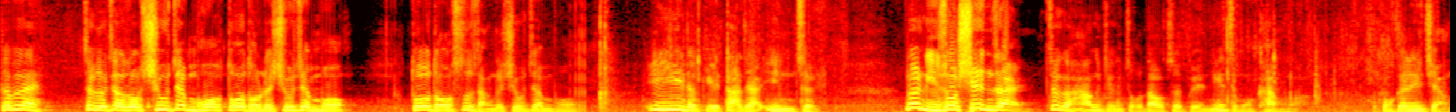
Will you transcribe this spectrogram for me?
对不对？这个叫做修正波，多头的修正波，多头市场的修正波，一一的给大家印证。那你说现在这个行情走到这边，你怎么看法？我跟你讲，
